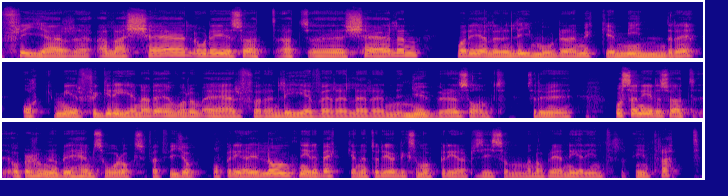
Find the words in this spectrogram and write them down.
friar alla kärl och det är så att, att eh, kärlen vad det gäller en livmoder är mycket mindre och mer förgrenade än vad de är för en lever eller en njure och sånt. Så det, och sen är det så att operationen blir hemskt svår också för att vi opererar ju långt ner i bäckenet och det är liksom operera precis som man opererar ner i en, i en tratt.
